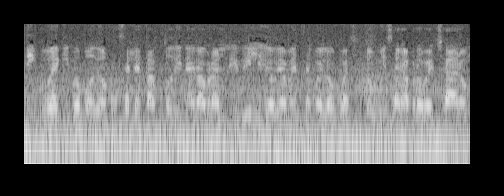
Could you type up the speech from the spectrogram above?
Ningún equipo podía ofrecerle tanto dinero a Bradley Bill y obviamente pues los Washington Wizards aprovecharon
